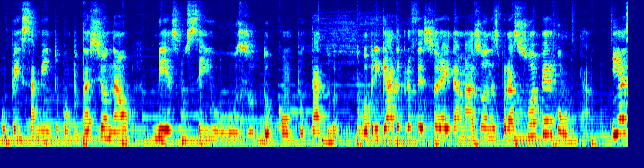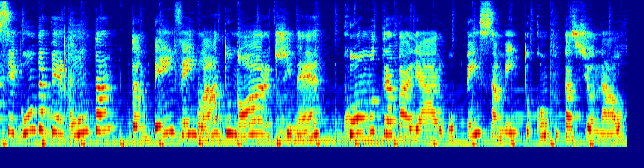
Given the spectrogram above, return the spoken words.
o pensamento computacional mesmo sem o uso do computador. Obrigada, professora aí da Amazonas, por a sua pergunta. E a segunda pergunta também vem lá do norte, né? Como trabalhar o pensamento computacional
